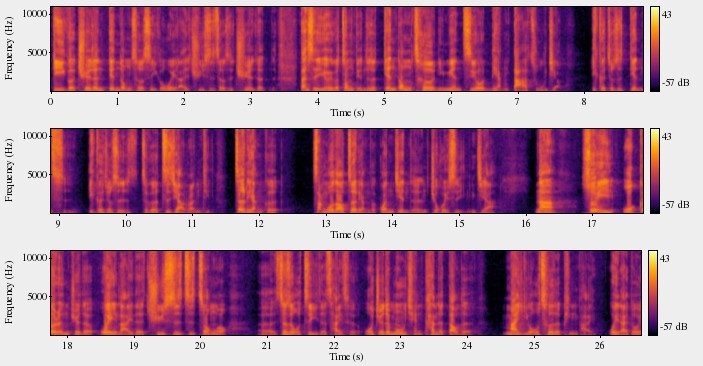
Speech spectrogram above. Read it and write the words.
第一个确认电动车是一个未来的趋势，这是确认的。但是有一个重点，就是电动车里面只有两大主角，一个就是电池，一个就是这个自驾软体。这两个掌握到这两个关键的人，就会是赢家。那所以我个人觉得，未来的趋势之中哦，呃，这是我自己的猜测。我觉得目前看得到的。卖油车的品牌未来都会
